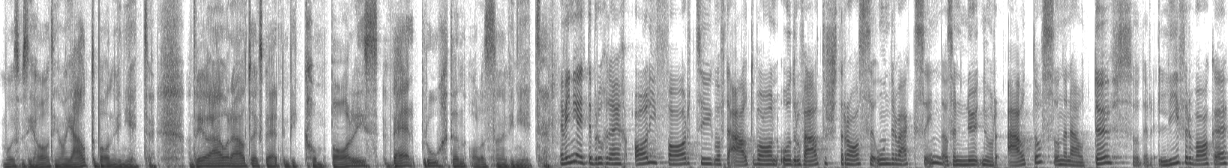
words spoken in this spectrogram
muss man sie haben, die neue Autobahnvignette. Andrea Auer, Autoexpertin bei Comparis. Wer braucht denn alles so eine Vignette? Eine Vignette brauchen eigentlich alle Fahrzeuge, die auf der Autobahn oder auf Autostraßen unterwegs sind. Also nicht nur Autos, sondern auch TÜVs oder Lieferwagen.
